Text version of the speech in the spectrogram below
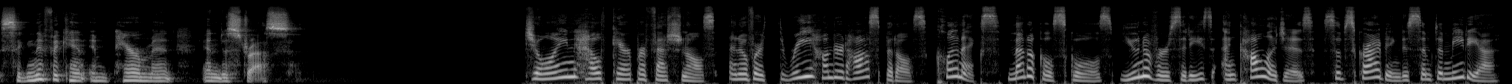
significant impairment and distress. Join healthcare professionals and over 300 hospitals, clinics, medical schools, universities, and colleges subscribing to Symptom Media.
